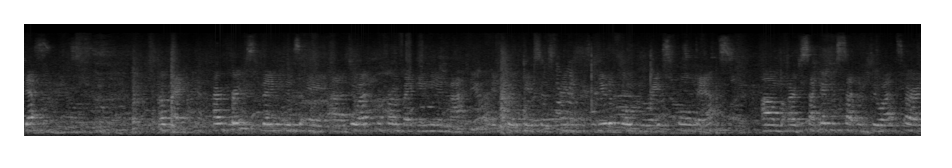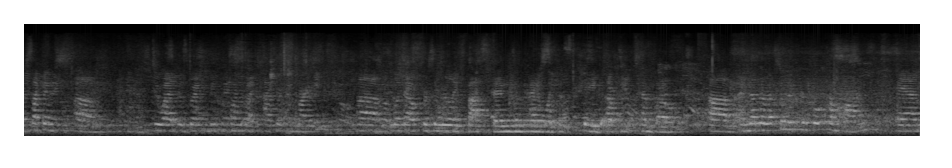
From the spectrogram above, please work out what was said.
Yes? Okay. Our first thing is a uh, duet performed by Amy and Matthew. It showcases kind of this beautiful, graceful dance. Um, our second set of duets, or our second um, duet is going to be performed by Patrick and Marty. Um, look out for some really fast spins and kind of like this big upbeat tempo. Um, and then the rest of the group will come on and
